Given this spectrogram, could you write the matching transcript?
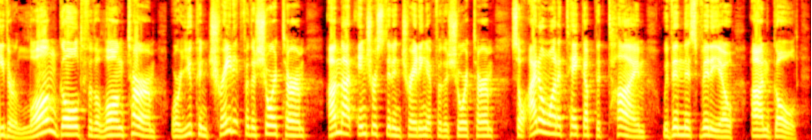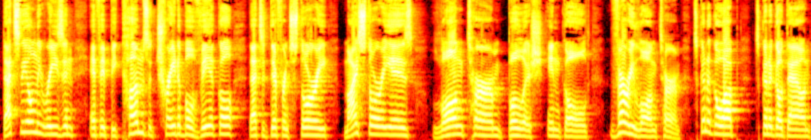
either long gold for the long term or you can trade it for the short term. I'm not interested in trading it for the short term, so I don't want to take up the time within this video on gold. That's the only reason. If it becomes a tradable vehicle, that's a different story. My story is long term bullish in gold, very long term. It's going to go up, it's going to go down,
